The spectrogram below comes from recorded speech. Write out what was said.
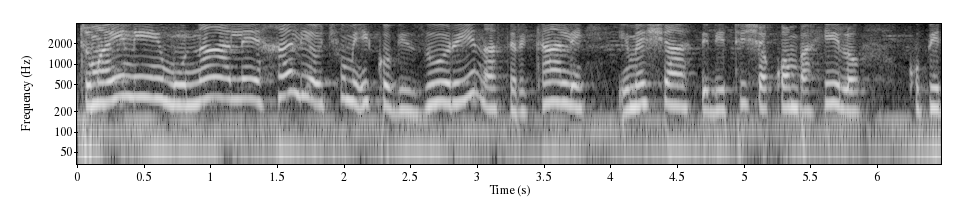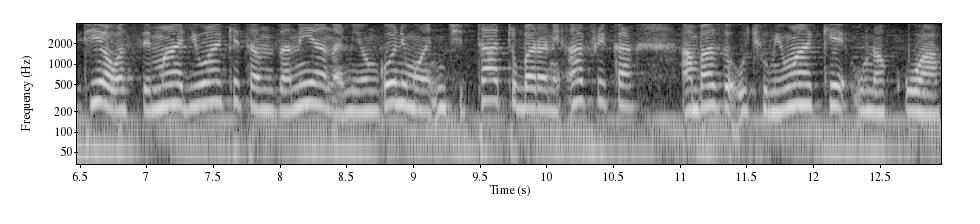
Tumaini Munale, hali ya uchumi iko vizuri na serikali imeshathibitisha kwamba hilo kupitia wasemaji wake Tanzania na miongoni mwa nchi tatu barani Afrika ambazo uchumi wake unakuwa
